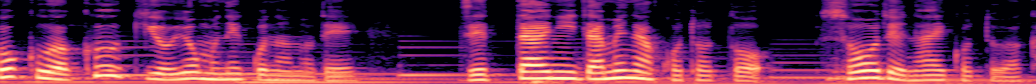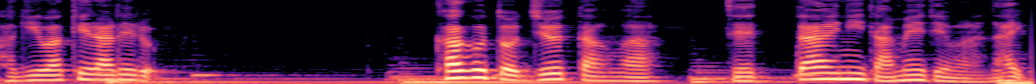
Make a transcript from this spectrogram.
僕は空気を読む猫なので絶対にダメなこととそうでないことは嗅ぎ分けられる。家具と絨毯は絶対にダメではない。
